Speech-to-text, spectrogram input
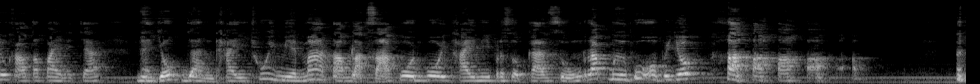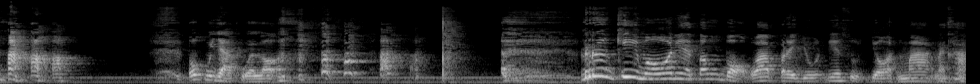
ดูข่าวต่อไปนะจ๊ะนายกยันไทยช่วยเมียนมาตามหลักสากลโวยไทยมีประสบการณ์สูงรับมือผู้อพยพโอ้กูอยากหัวเราะเรื่องขี้โม้เนี่ยต้องบอกว่าประยุทธ์เนี่ยสุดยอดมากนะคะ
